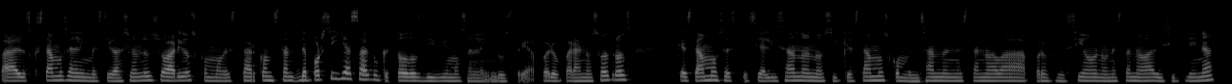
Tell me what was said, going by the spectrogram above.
para los que estamos en la investigación de usuarios, como de estar constante, de por sí ya es algo que todos vivimos en la industria, pero para nosotros que estamos especializándonos y que estamos comenzando en esta nueva profesión o en esta nueva disciplina,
